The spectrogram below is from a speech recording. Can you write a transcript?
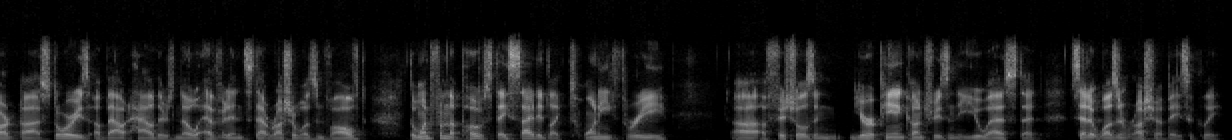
art, uh, stories about how there's no evidence that Russia was involved. The one from the Post, they cited like 23 uh, officials in European countries in the U.S. that said it wasn't Russia, basically.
